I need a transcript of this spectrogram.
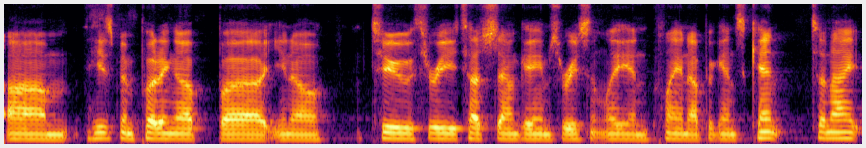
Um, he's been putting up, uh, you know, two, three touchdown games recently and playing up against Kent tonight.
